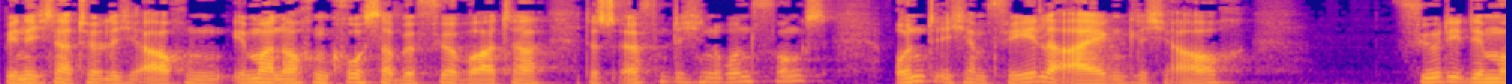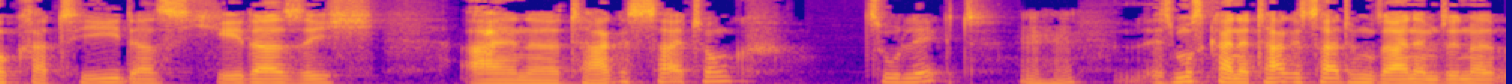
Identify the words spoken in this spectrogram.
bin ich natürlich auch ein, immer noch ein großer Befürworter des öffentlichen Rundfunks. Und ich empfehle eigentlich auch für die Demokratie, dass jeder sich eine Tageszeitung zulegt. Mhm. Es muss keine Tageszeitung sein im Sinne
